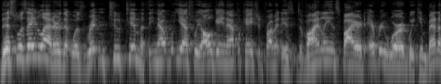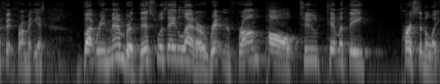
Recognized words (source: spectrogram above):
This was a letter that was written to Timothy. Now, yes, we all gain application from it. It is divinely inspired, every word. We can benefit from it, yes. But remember, this was a letter written from Paul to Timothy personally.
